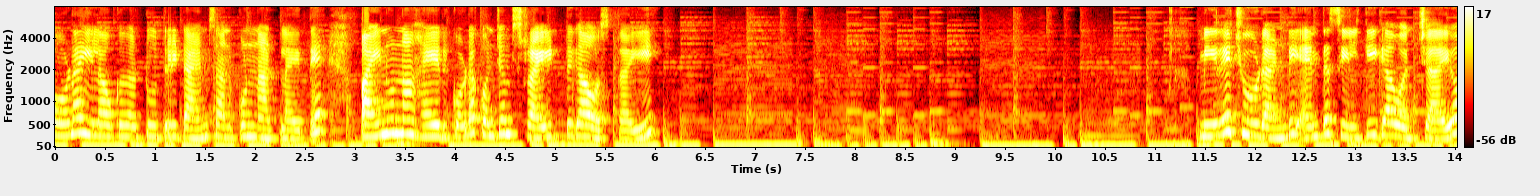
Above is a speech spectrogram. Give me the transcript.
కూడా ఇలా ఒక టూ త్రీ టైమ్స్ అనుకున్నట్లయితే పైన ఉన్న హెయిర్ కూడా కొంచెం స్ట్రైట్గా వస్తాయి. మీరే చూడండి ఎంత సిల్కీగా వచ్చాయో.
